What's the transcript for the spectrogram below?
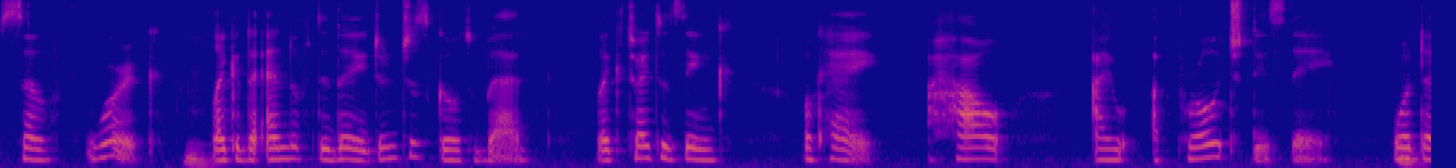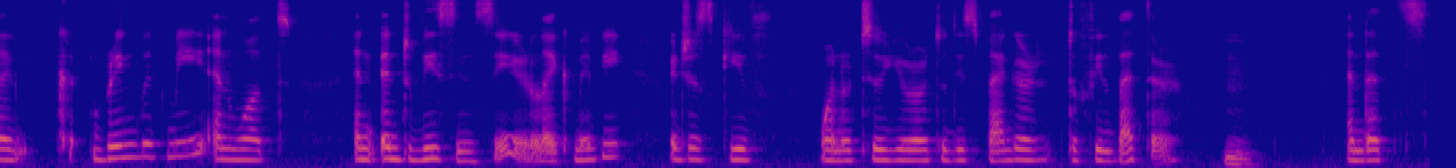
self work Mm. like at the end of the day don't just go to bed like try to think okay how i approach this day what i c- bring with me and what and and to be sincere like maybe i just give one or two euro to this beggar to feel better. Mm. and that's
